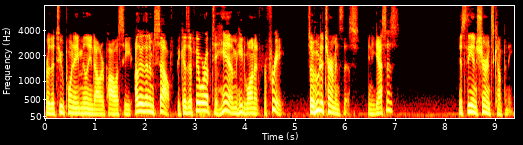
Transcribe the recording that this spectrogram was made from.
for the $2.8 million policy other than himself, because if it were up to him, he'd want it for free. So who determines this? Any guesses? It's the insurance company.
